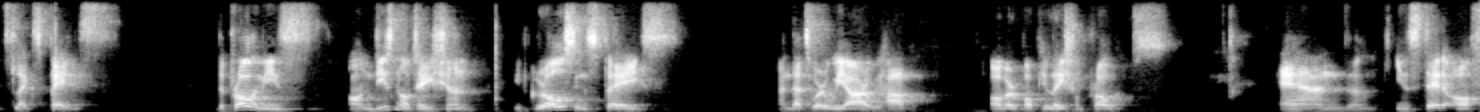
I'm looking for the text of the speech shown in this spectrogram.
it's like space. The problem is on this notation, it grows in space and that's where we are. We have overpopulation problems. And um, instead of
